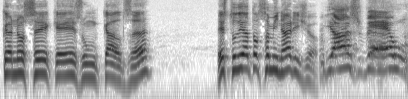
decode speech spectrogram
que no sé què és un calze, he estudiat al seminari, jo. Ja es veu!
